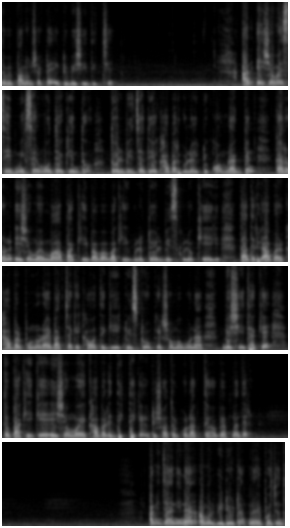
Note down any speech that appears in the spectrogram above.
তবে পালং শাকটা একটু বেশি দিচ্ছি। আর এই সময় সিড মিক্সের মধ্যেও কিন্তু তৈলবীজ জাতীয় খাবারগুলো একটু কম রাখবেন, কারণ এই সময় মা পাখি, বাবা পাখি এগুলো তৈলবীজগুলো খেয়ে তাদের আবার খাবার পুনরায় বাচ্চাকে খাওয়াতে গিয়ে একটু স্ট্রোকের সম্ভাবনা বেশি থাকে। তো পাখিকে এই সময় খাবারের দিক থেকে একটু সতর্ক রাখতে হবে আপনাদের। আমি জানি না আমার ভিডিওটা আপনারা পর্যন্ত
